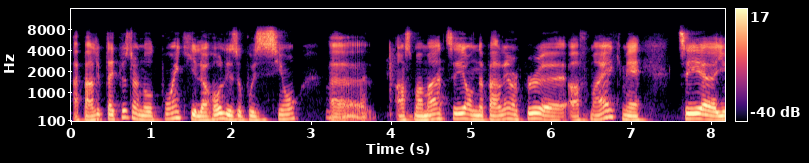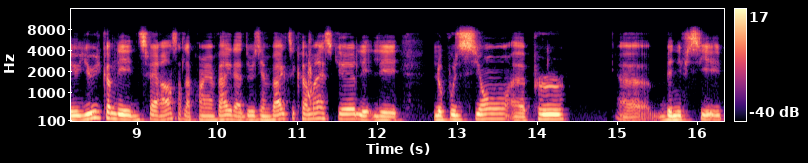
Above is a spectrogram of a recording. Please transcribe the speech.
à, parler peut-être plus d'un autre point qui est le rôle des oppositions. Euh, mm-hmm. en ce moment, on a parlé un peu off-mic, mais euh, il y, a eu comme des différences entre la première vague et la deuxième vague. comment est-ce que l'opposition euh, peut euh, bénéficier,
